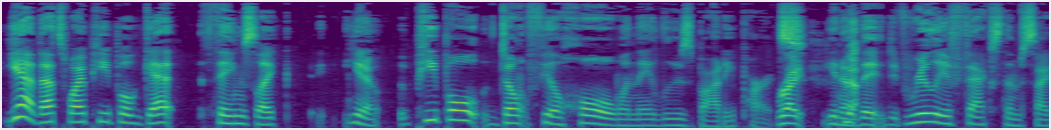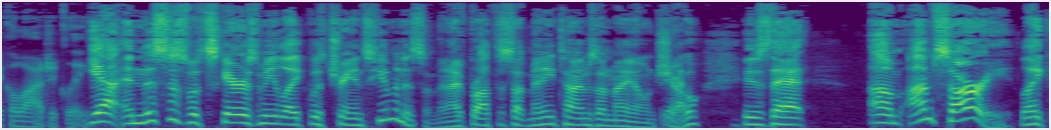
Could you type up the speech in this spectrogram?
yeah, that's why people get things like, you know, people don't feel whole when they lose body parts. Right. You know, Now- they, it really affects them psychologically. Yeah, and this is what scares me like with transhumanism, and I've brought this up many times on my own show, is that um I'm sorry, like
